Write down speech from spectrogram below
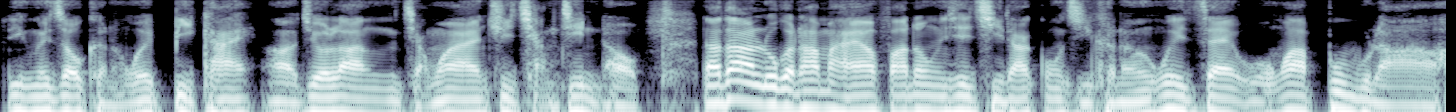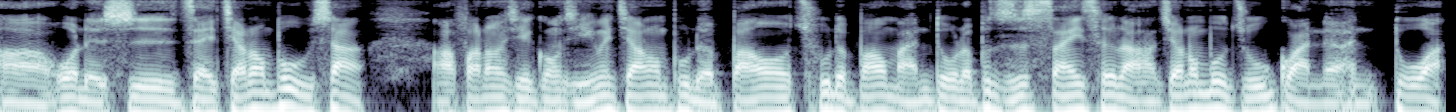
林威州可能会避开啊，就让蒋万安去抢镜头。那当然，如果他们还要发动一些其他攻击，可能会在文化部啦哈，或者是在交通部上啊发动一些攻击，因为交通部的包出的包蛮多的，不只是塞车啦，交通部主管的很多啊，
